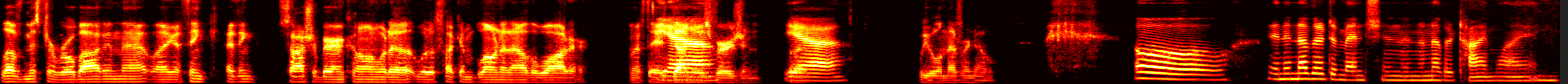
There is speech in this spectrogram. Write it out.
loved Mr. Robot in that, like I think I think Sacha Baron Cohen would have would have fucking blown it out of the water if they had done his version. But yeah. we will never know. Oh, in another dimension, in another timeline.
